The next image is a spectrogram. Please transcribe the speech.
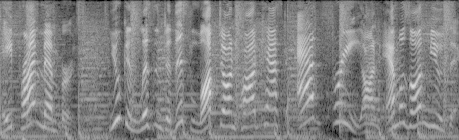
Hey, Prime members, you can listen to this Locked On podcast ad free on Amazon Music.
